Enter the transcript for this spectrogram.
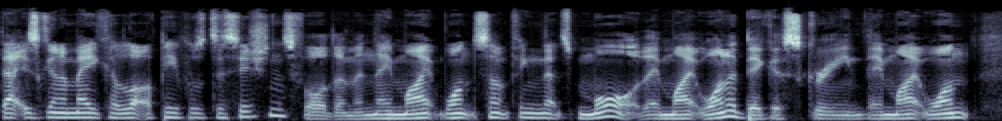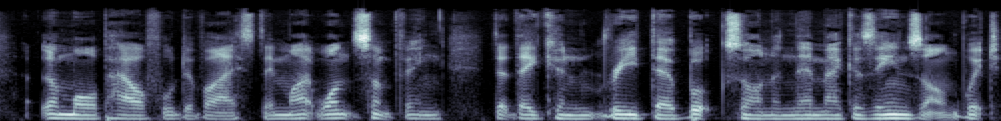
that is going to make a lot of people's decisions for them and they might want something that's more they might want a bigger screen they might want a more powerful device they might want something that they can read their books on and their magazines on which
